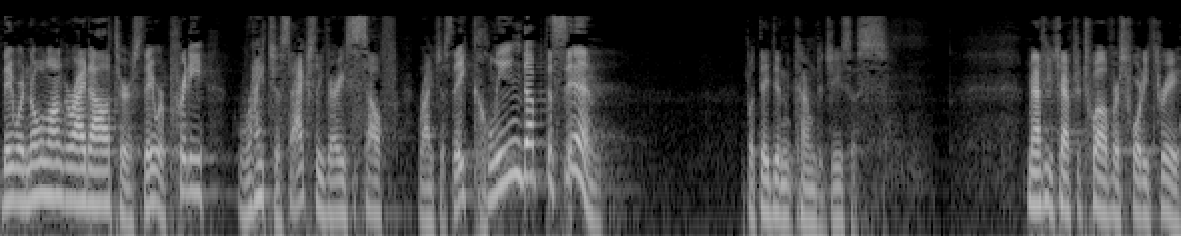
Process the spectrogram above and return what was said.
they were no longer idolaters. They were pretty righteous, actually very self-righteous. They cleaned up the sin but they didn't come to Jesus. Matthew chapter 12, verse 43.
